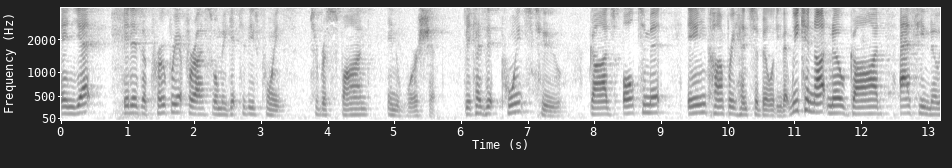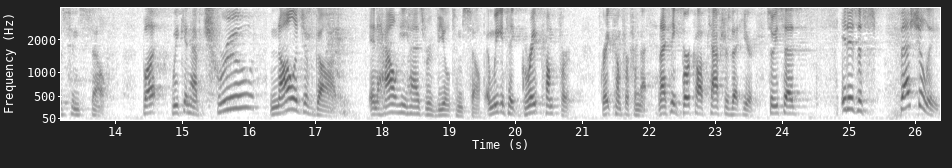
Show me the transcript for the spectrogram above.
And yet, it is appropriate for us when we get to these points to respond in worship because it points to God's ultimate incomprehensibility, that we cannot know God as he knows himself, but we can have true knowledge of God in how he has revealed himself. And we can take great comfort, great comfort from that. And I think Berkhof captures that here. So he says, It is especially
